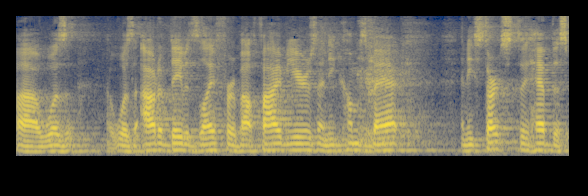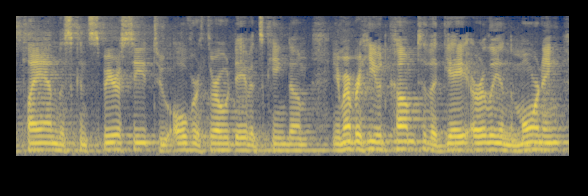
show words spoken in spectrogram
uh, was, was out of David's life for about five years, and he comes back and he starts to have this plan, this conspiracy to overthrow David's kingdom. You remember he would come to the gate early in the morning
